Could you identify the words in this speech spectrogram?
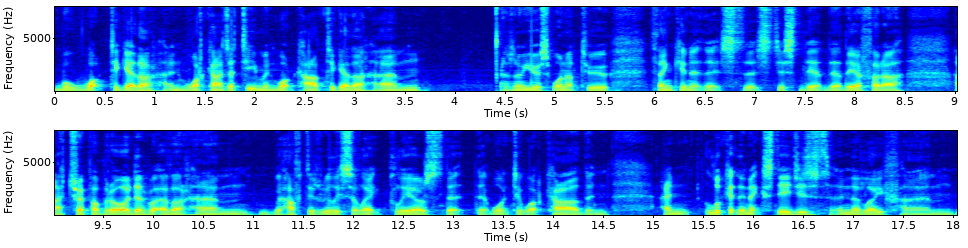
will work together and work as a team and work hard together. Um, there's no use one or two thinking that it's, it's just they're, they're there for a, a trip abroad or whatever. Um, we have to really select players that, that want to work hard and and look at the next stages in their life. Um,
